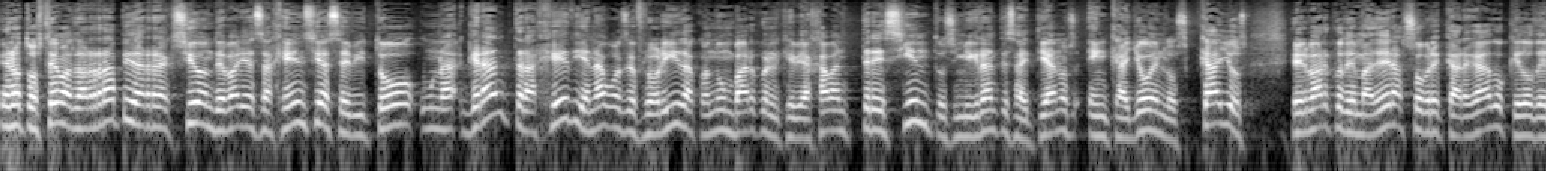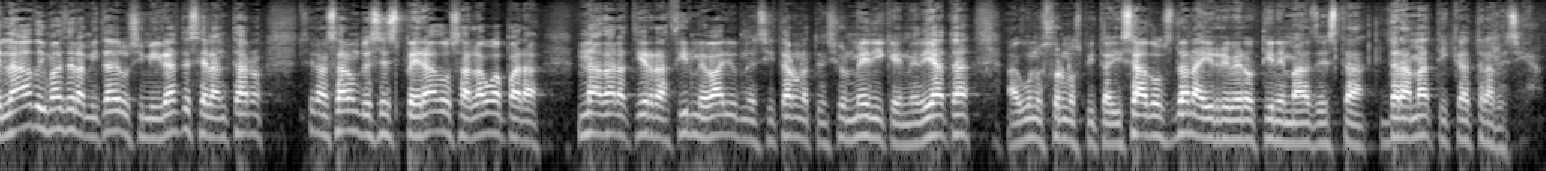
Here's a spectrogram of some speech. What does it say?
En otros temas, la rápida reacción de varias agencias evitó una gran tragedia en aguas de Florida cuando un barco en el que viajaban 300 inmigrantes haitianos encalló en los Cayos. El barco de madera sobrecargado quedó de lado y más de la mitad de los inmigrantes se lanzaron desesperados al agua para nadar a tierra firme. Varios necesitaron atención médica inmediata, algunos fueron hospitalizados. Danaí Rivero tiene más de esta dramática travesía.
